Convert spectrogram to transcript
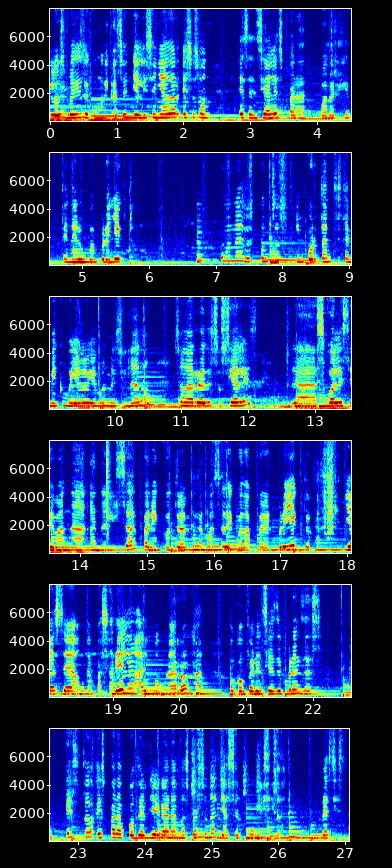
los medios de comunicación y el diseñador, esos son esenciales para poder tener un buen proyecto. Uno de los puntos importantes también, como ya lo habíamos mencionado, son las redes sociales, las cuales se van a analizar para encontrar la más adecuada para el proyecto, ya sea una pasarela, alfombra roja o conferencias de prensa. Esto es para poder llegar a más personas y hacer publicidad. Gracias.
